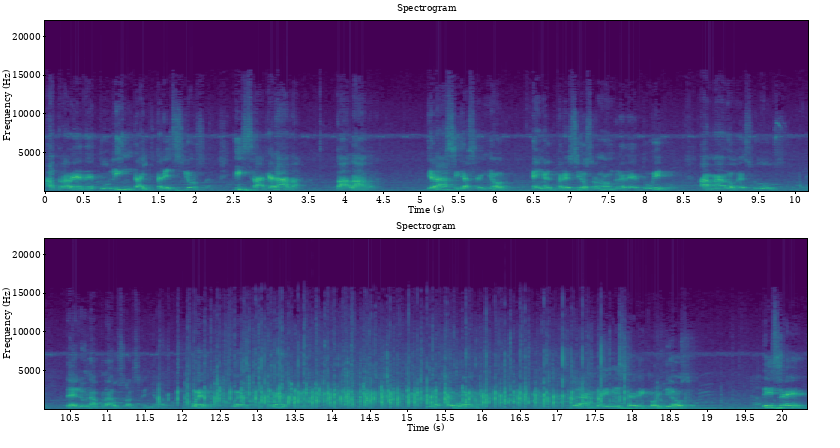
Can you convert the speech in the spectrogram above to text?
a través de tu linda y preciosa y sagrada palabra. Gracias, Señor, en el precioso nombre de tu Hijo, amado Jesús. Denle un aplauso al Señor. Fuerte, fuerte, fuerte. Es bueno, grande y misericordioso. Dice,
